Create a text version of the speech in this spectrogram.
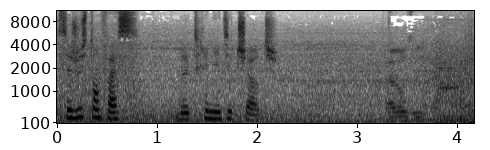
C'est juste en face de Trinity Church. Allons-y.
